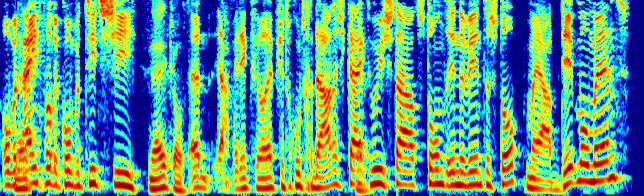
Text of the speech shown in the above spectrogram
op het Nee. eind van de competitie. Nee, klopt. En ja, weet ik veel, heb je het goed gedaan als je kijkt hoe je staat, stond in de winterstop. Maar ja, op dit moment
